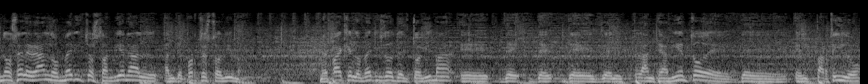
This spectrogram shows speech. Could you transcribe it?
no se le dan los méritos también al, al Deportes Tolima. Me parece que los méritos del Tolima, eh, de- de- de- del planteamiento del de, el partido,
